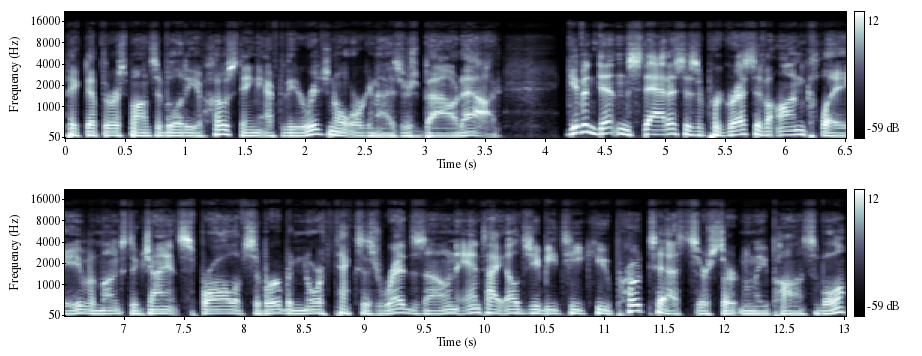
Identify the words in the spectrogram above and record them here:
picked up the responsibility of hosting after the original organizers bowed out. Given Denton's status as a progressive enclave amongst a giant sprawl of suburban North Texas red zone, anti LGBTQ protests are certainly possible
